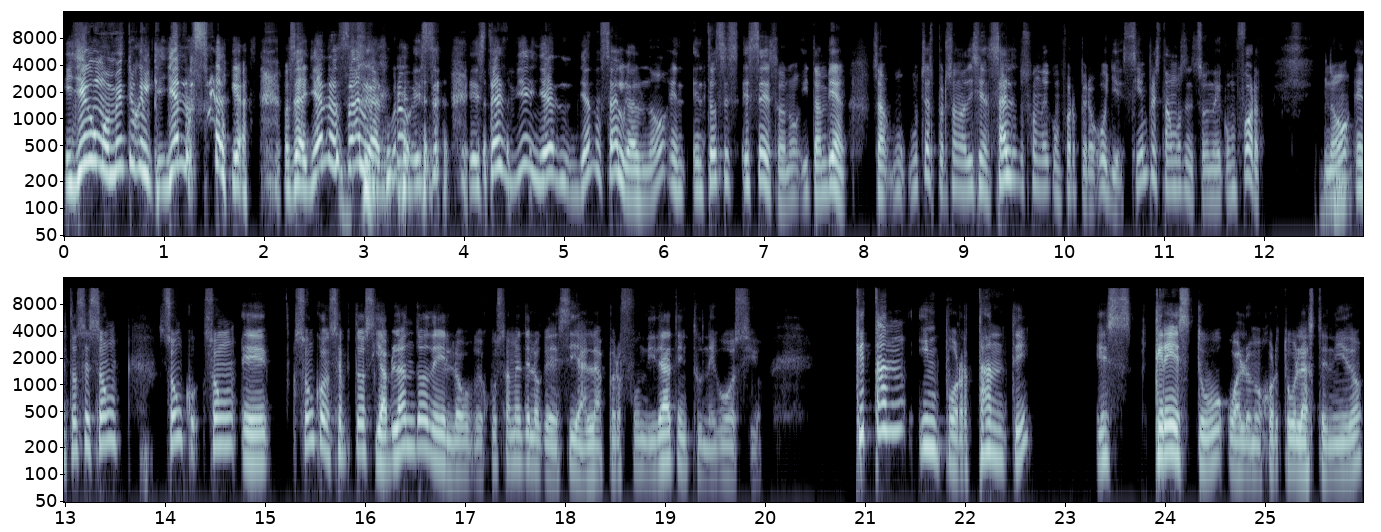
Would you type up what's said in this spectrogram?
y llega un momento en el que ya no salgas, o sea, ya no salgas, bro, está- estás bien, ya, ya no salgas, ¿no? En- entonces es eso, ¿no? Y también, o sea, mu- muchas personas dicen, sal de tu zona de confort, pero oye, siempre estamos en zona de confort. ¿no? Entonces son, son, son, eh, son conceptos y hablando de lo, justamente lo que decía, la profundidad en tu negocio. ¿Qué tan importante es, crees tú, o a lo mejor tú lo has tenido,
